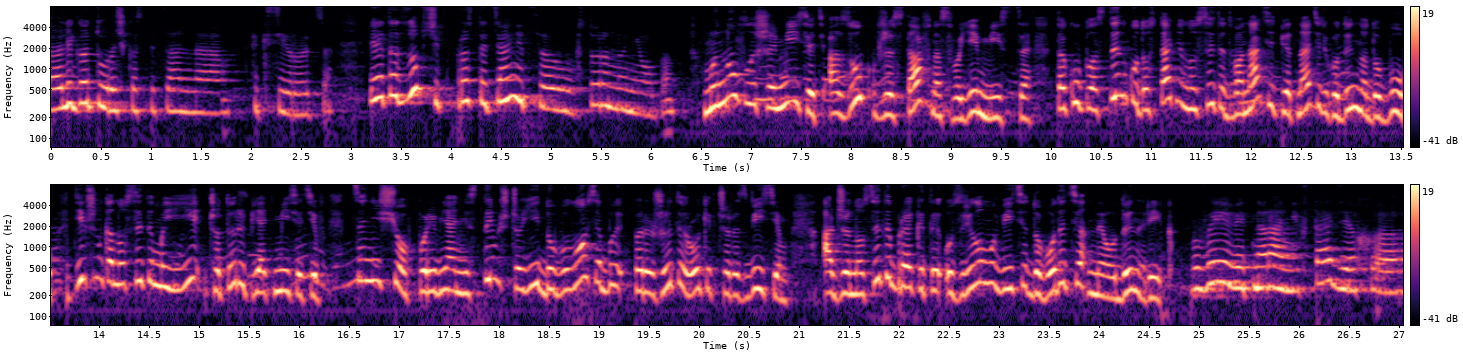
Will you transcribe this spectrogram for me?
лигатурочка специальная фиксируется. И этот зубчик просто тянется в сторону неба. Минув лише місяць, а зуб вже став на своє місце. Таку пластинку достатньо носити 12-15 годин на добу. Дівчинка носитиме її 4-5 місяців. Це ніщо в порівнянні з тим, що їй довелося би пережити років через 8. Адже носити брекети у зрілому віці доводиться не один рік. выявить на ранних стадиях э,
